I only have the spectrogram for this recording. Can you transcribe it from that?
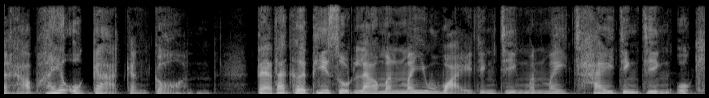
นะครับ ให้โอกาสกันก่อน แต่ถ้าเกิดที่สุดแล้วมันไม่ไหวจริง ๆ มันไม่ใช่จริง ๆ โอเค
